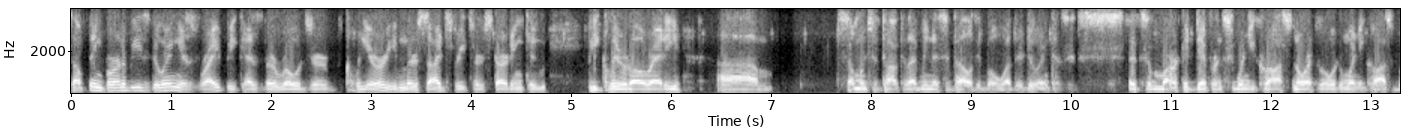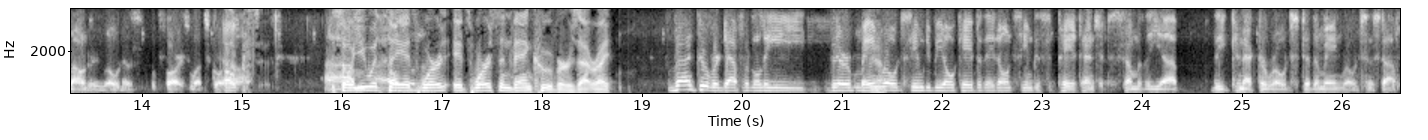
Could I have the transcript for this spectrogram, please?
something Burnaby's doing is right because their roads are clear. Even their side streets are starting to be cleared already. Um, someone should talk to that municipality about what they're doing because it's it's a market difference when you cross North Road and when you cross Boundary Road as far as what's going Oh, on. so Um, you would say it's worse. It's worse in Vancouver. Is that right? Vancouver definitely their main Yeah. roads seem to be okay, but they don't seem to pay attention to some of the uh, the connector roads to the main roads and stuff.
